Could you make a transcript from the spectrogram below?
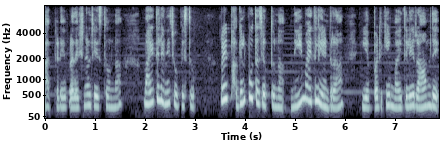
అక్కడే ప్రదక్షిణలు చేస్తున్న మైథిలిని చూపిస్తూ. రే పగిలిపోతా చెప్తున్నా. నీ మైథిలి ఏంట్రా? ఎప్పటికీ మైథిలి రామ్దే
